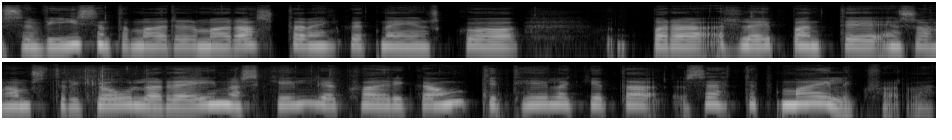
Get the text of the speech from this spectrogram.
sem vísendamæður er maður alltaf einhvern veginn, sko, bara hlaupandi eins og hamstur í kjóla reyna að skilja hvað er í gangi til að geta sett upp mælikvarða.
